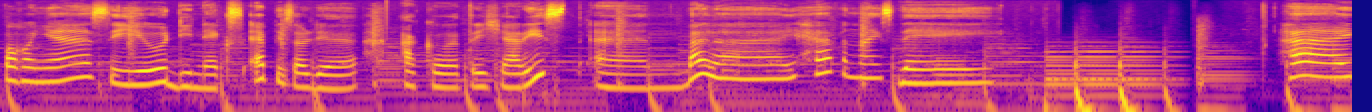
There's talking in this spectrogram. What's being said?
pokoknya see you di next episode aku Trisharis and bye bye have a nice day Hai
